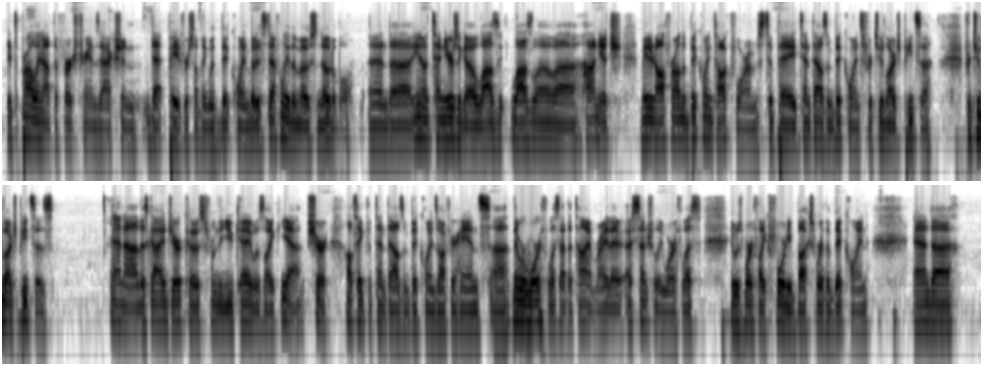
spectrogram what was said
It's probably not the first transaction that paid for something with Bitcoin, but it's definitely the most notable. And uh, you know, ten years ago, Laz- Laszlo uh, Hanyecz made an offer on the Bitcoin Talk forums to pay ten thousand bitcoins for two large pizza, for two large pizzas. And uh, this guy jercos from the UK was like, "Yeah, sure, I'll take the ten thousand bitcoins off your hands." Uh, they were worthless at the time, right? They're essentially worthless. It was worth like forty bucks worth of Bitcoin, and uh,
